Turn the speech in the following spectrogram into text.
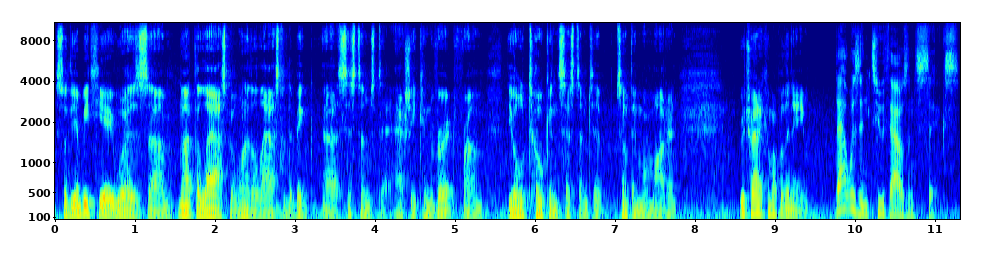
So the MBTA was um, not the last, but one of the last of the big uh, systems to actually convert from the old token system to something more modern. We were trying to come up with a name. That was in 2006.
